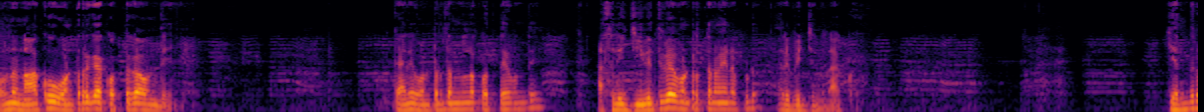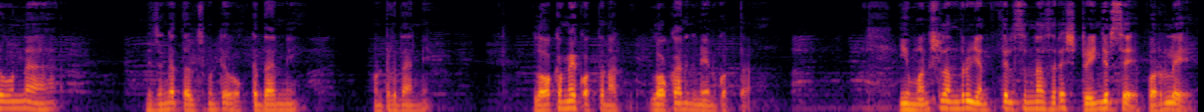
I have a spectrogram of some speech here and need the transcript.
అవును నాకు ఒంటరిగా కొత్తగా ఉంది. కానీ ఒంటరితనంలో కొత్త ఉంది. అసలు ఈ జీవితమే ఒంటరితనం అయినప్పుడు అనిపించింది నాకు. ఎందరూ ఉన్నా నిజంగా తలుచుకుంటే ఒక్కదాన్ని ఒంటరిదాన్ని లోకమే కొత్త నాకు. లోకానికి నేను కొత్త. ఈ మనుషులందరూ ఎంత తెలుసున్నా సరే స్ట్రేంజర్సే పరులే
